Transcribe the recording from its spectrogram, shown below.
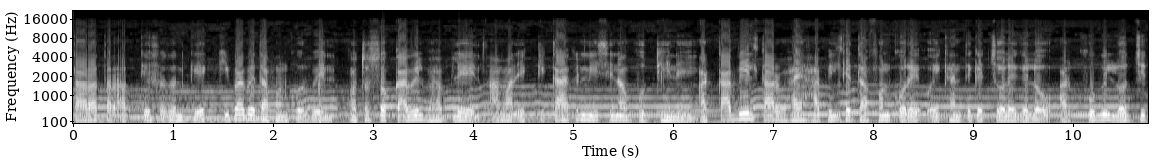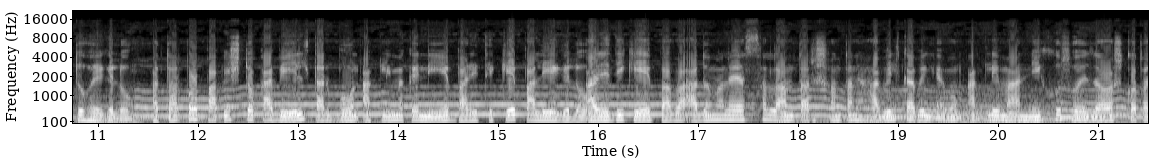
তারা তার আত্মীয় স্বজনকে কীভাবে দাফন করবেন অথচ কাবিল ভাবলেন, আমার একটি কাকের নিশানা বুদ্ধি নেই। আর কাবিল তার ভাই হাবিলকে দাফন করে ওইখান থেকে চলে গেল আর খুবই লজ্জিত হয়ে গেল। আর তারপর পাপিষ্ট কাবিল তার বোন আকলিমাকে নিয়ে বাড়ি থেকে পালিয়ে গেল। আর এদিকে বাবা আদম আলাইসাল্লাম তার সন্তান হাবিল কাবিল এবং আকলিমা নিখোঁজ হয়ে যাওয়ার কথা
